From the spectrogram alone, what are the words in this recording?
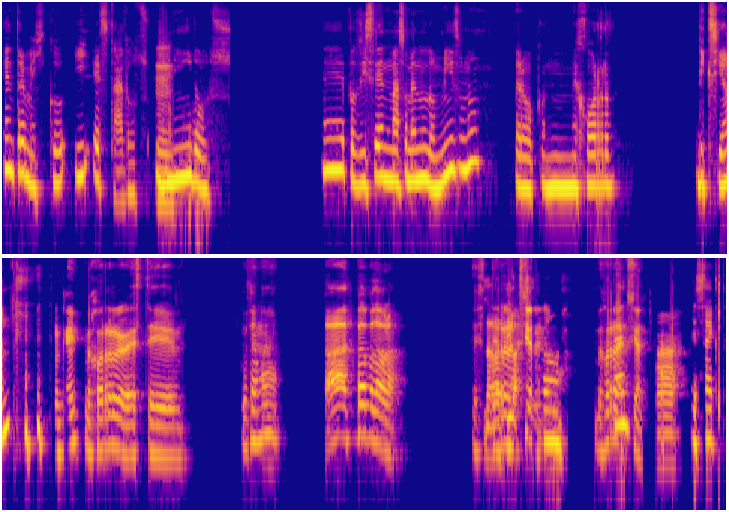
entre México y Estados Mm. Unidos. Eh, pues dicen más o menos lo mismo, pero con mejor dicción. Ok. Mejor, este. ¿Cómo se llama? Ah, ¿cuál es la palabra? Este, Narrativa. redacción. Oh, Mejor redacción. Ah, exacto.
